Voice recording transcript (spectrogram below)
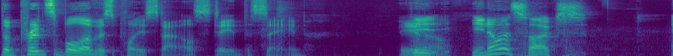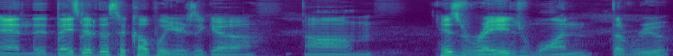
the principle of his playstyle stayed the same. You Dude, know. you know what sucks? And th- they What's did that? this a couple years ago. Um, his rage won the root.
